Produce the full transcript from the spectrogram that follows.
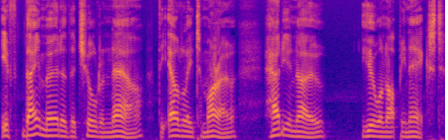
If they murder the children now, the elderly tomorrow, how do you know you will not be next?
